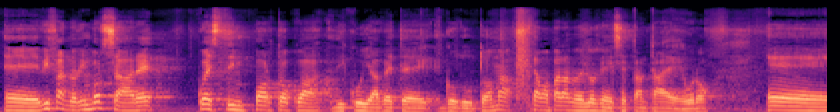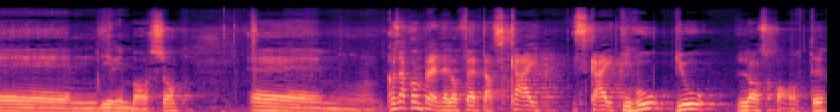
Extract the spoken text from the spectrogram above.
Eh, vi fanno rimborsare questo importo qua di cui avete goduto, ma stiamo parlando dell'ordine di 70 euro eh, di rimborso. Eh, cosa comprende l'offerta Sky, Sky TV più lo sport?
